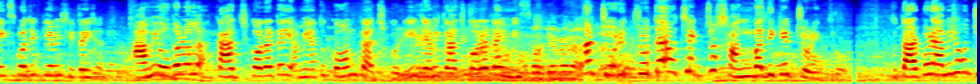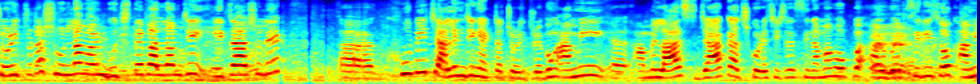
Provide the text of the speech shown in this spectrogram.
নেক্সট প্রজেক্ট কি আমি সেটাই জানি আমি ওভারঅল কাজ করাটাই, আমি এত কম কাজ করি যে আমি কাজ করাটাই মিস করি। আর চরিত্রটা হচ্ছে একজন সাংবাদিকের চরিত্র। তো তারপরে আমি যখন চরিত্রটা শুনলাম, আমি বুঝতে পারলাম যে এটা আসলে খুবই চ্যালেঞ্জিং একটা চরিত্র এবং আমি আমি লাস্ট যা কাজ করেছি সেটা সিনেমা হোক বা আর ওয়েব সিরিজ হোক, আমি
